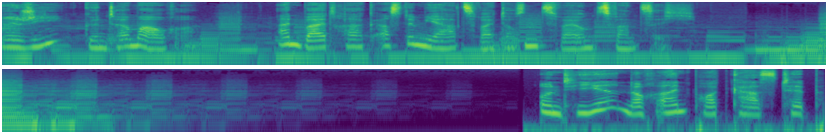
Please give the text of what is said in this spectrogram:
Regie Günther Maurer. Ein Beitrag aus dem Jahr 2022. Und hier noch ein Podcast-Tipp.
